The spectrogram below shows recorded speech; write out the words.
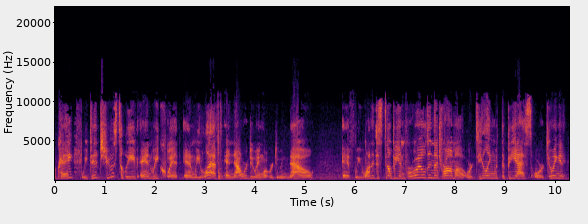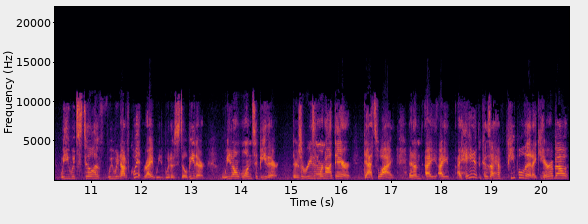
okay? We did choose to leave and we quit and we left, and now we're doing what we're doing now. If we wanted to still be embroiled in the drama or dealing with the BS or doing it, we would still have, we would not have quit, right? We would have still be there. We don't want to be there. There's a reason we're not there. That's why. And I, I, I hate it because I have people that I care about,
